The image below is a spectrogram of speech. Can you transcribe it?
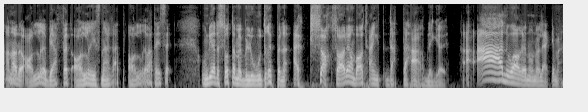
Han hadde aldri bjeffet, aldri snerret, aldri vært hissig. Om de hadde stått der med bloddryppende økser, så hadde han bare tenkt dette her blir gøy. Nå har jeg noen å leke med.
